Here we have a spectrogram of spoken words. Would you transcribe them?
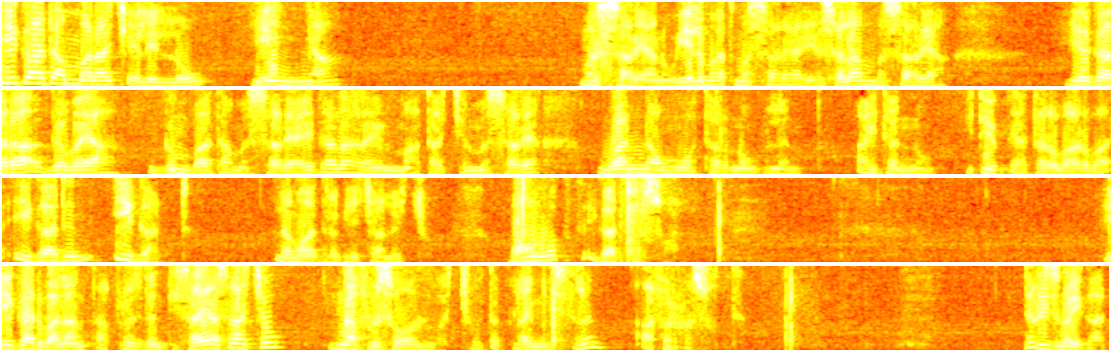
ኢጋድ አማራጭ የሌለው የእኛ መሳሪያ ነው። የልማት መሳሪያ፣ የሰላም መሳሪያ፣ የጋራ ገበያ ግንባታ መሳሪያ፣ የጋራ ልማታችን መሳሪያ ዋናው ሞተር ነው ብለን አይተን ነው ኢትዮጵያ ተረባርባ ኢጋድን ኢጋድ ለማድረግ የቻለችው። በአሁኑ ወቅት ኢጋድ ፈርሷል። የኢጋድ ባላንጣ ፕሬዚደንት ኢሳያስ ናቸው። እናፍርሰው አሏቸው። ጠቅላይ ሚኒስትርን አፈረሱት። ደሪዝ ነው ኢጋድ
